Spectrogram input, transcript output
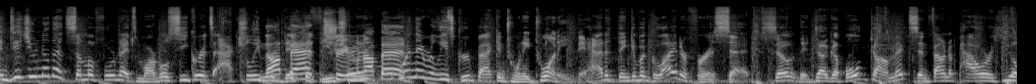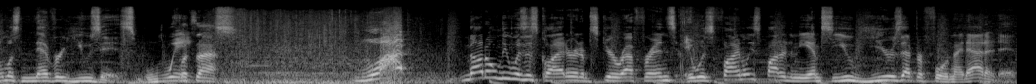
And did you know that some of Fortnite's Marvel secrets actually Not predict bad, the future? streamer, not bad. Like when they released Groot back in 2020, they had to think of a glider for his set. So they dug up old comics and found a power he almost never uses, wings. What's that? What? Not only was this glider an obscure reference, it was finally spotted in the MCU years after Fortnite added it.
